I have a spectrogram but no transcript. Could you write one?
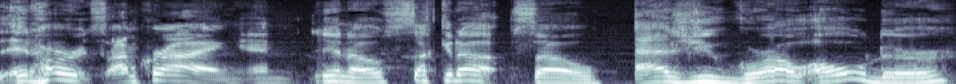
It hurts. I'm crying. And, you know, suck it up. So as you grow older,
